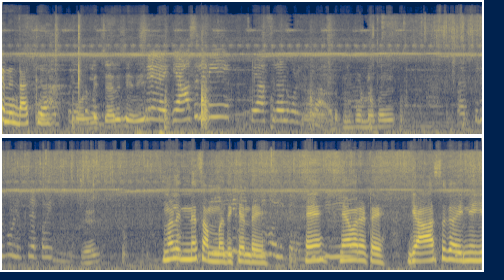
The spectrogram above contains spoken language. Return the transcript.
ആണ് ഉണ്ടാക്കുക? നിങ്ങൾ ഇന്നെ സമ്മതിക്കണ്ടേ? ഏ ഞാൻ പറയട്ടെ. ഗ്യാസ് കഴിഞ്ഞ് ഈ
